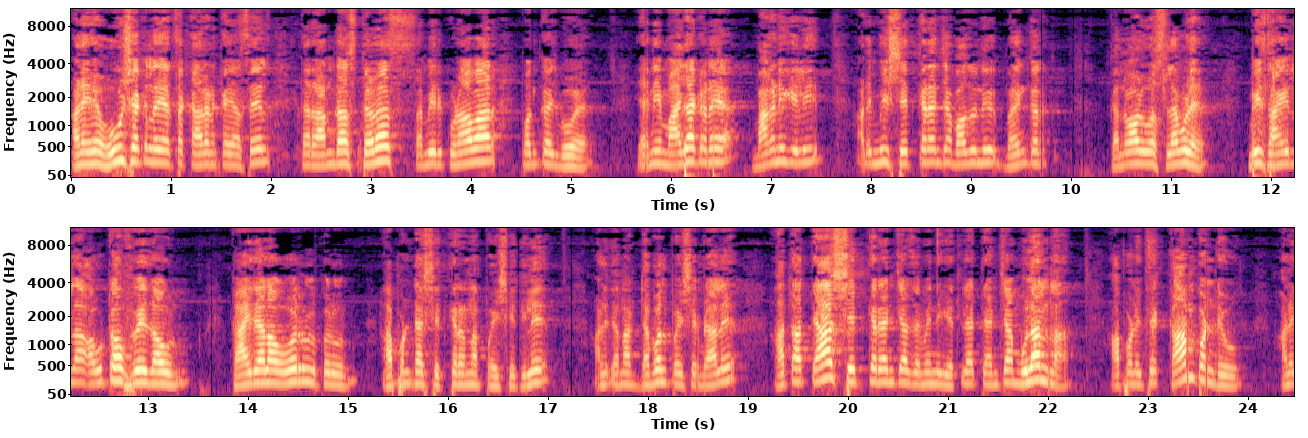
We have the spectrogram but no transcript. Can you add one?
आणि हे होऊ शकलं याचं कारण काही असेल तर रामदास तडस समीर कुणावार पंकज भोये यांनी माझ्याकडे मागणी केली आणि मी शेतकऱ्यांच्या बाजूने भयंकर कनवाळू असल्यामुळे मी सांगितलं आउट ऑफ वे जाऊन कायद्याला ओव्हररूल करून आपण त्या शेतकऱ्यांना पैसे दिले आणि त्यांना डबल पैसे मिळाले. आता त्या शेतकऱ्यांच्या जमिनी घेतल्या त्यांच्या मुलांना आपण इथे काम पण देऊ आणि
